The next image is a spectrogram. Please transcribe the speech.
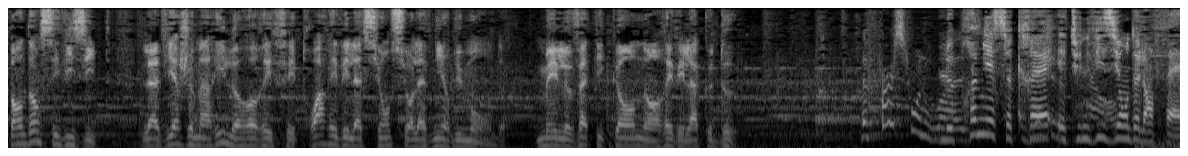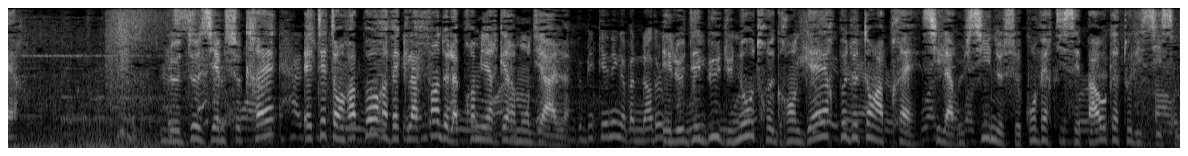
Pendant ces visites, la Vierge Marie leur aurait fait trois révélations sur l'avenir du monde, mais le Vatican n'en révéla que deux. Le premier secret est une vision de l'enfer. Le deuxième secret était en rapport avec la fin de la Première Guerre mondiale et le début d'une autre grande guerre peu de temps après, si la Russie ne se convertissait pas au catholicisme.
